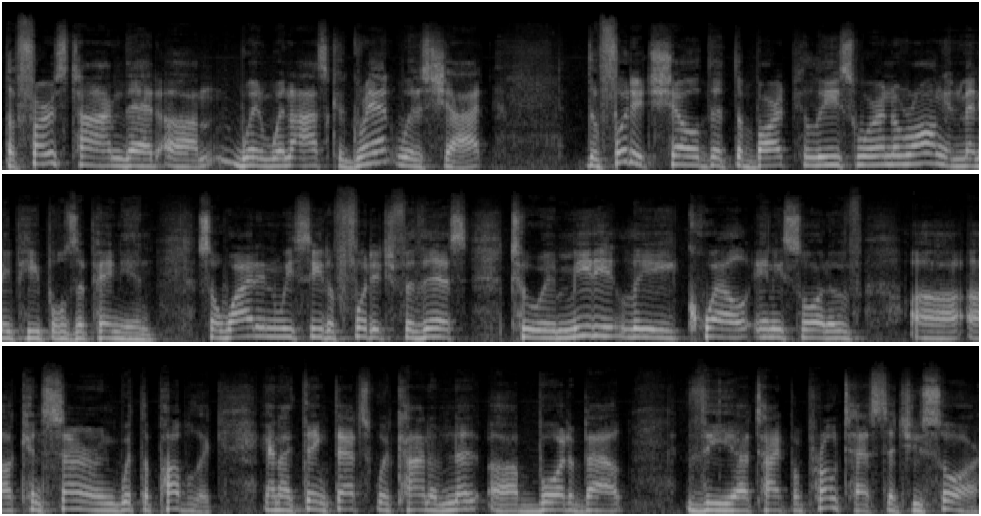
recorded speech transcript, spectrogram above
the first time that um, when when Oscar Grant was shot. The footage showed that the BART police were in the wrong in many people's opinion. So why didn't we see the footage for this to immediately quell any sort of uh, uh, concern with the public? And I think that's what kind of uh, brought about the uh, type of protest that you saw.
